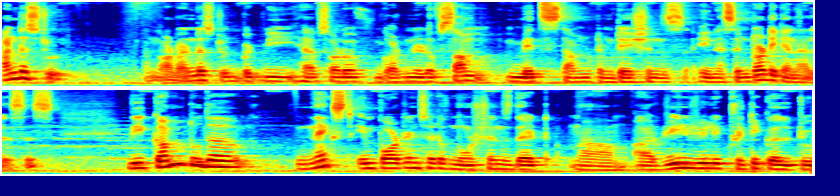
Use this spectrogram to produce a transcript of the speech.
understood not understood but we have sort of gotten rid of some myths some temptations in asymptotic analysis. We come to the next important set of notions that um, are really really critical to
